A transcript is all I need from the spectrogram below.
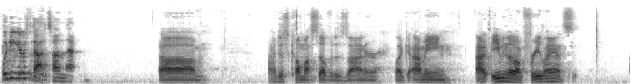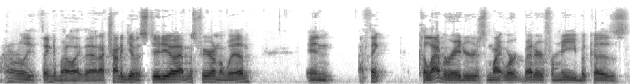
What are your thoughts on that? Um, I just call myself a designer. Like, I mean, I, even though I'm freelance, I don't really think about it like that. I try to give a studio atmosphere on the web, and I think collaborators might work better for me because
